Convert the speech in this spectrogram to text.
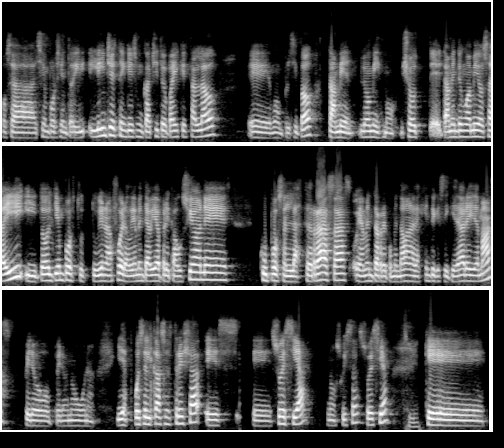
o sea, al 100%. Y Liechtenstein, que es un cachito de país que está al lado, eh, bueno, Principado, también lo mismo. Yo eh, también tengo amigos ahí y todo el tiempo estu- estuvieron afuera. Obviamente había precauciones, cupos en las terrazas, obviamente recomendaban a la gente que se quedara y demás, pero, pero no una. Y después el caso estrella es eh, Suecia, no Suiza, Suecia, Sí, que,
